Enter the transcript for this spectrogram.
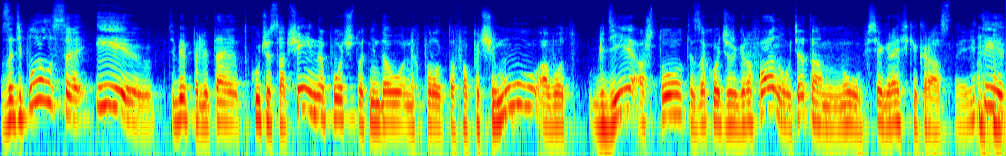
задеплоился, и тебе прилетает куча сообщений на почту от недовольных продуктов, а почему, а вот где, а что, ты заходишь в графану, у тебя там, ну, все графики красные, и ты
